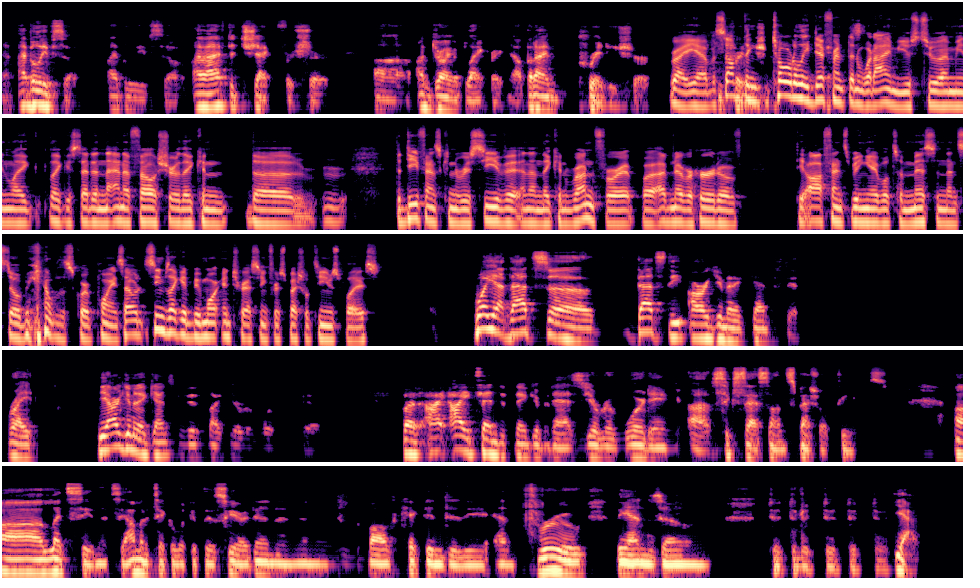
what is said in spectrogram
Yeah, I believe so. I believe so. I have to check for sure. Uh, I'm drawing a blank right now, but I'm pretty sure. Right. Yeah, but I'm something sure. totally different than what I'm used to. I mean, like like you said in the NFL, sure they can the the defense can receive it and then they can run for it, but I've never heard of the offense being able to miss and then still being able to score points. That would, seems like it'd be more interesting for special teams plays. Well, yeah, that's uh that's the argument against it. Right. The argument against it is like you're rewarding failure, but I, I tend to think of it as you're rewarding uh, success on special teams. Uh, let's see, let's see. I'm going to take a look at this here. Then, the ball's kicked into the and through the end zone. To, to, to, to, to, Yeah,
